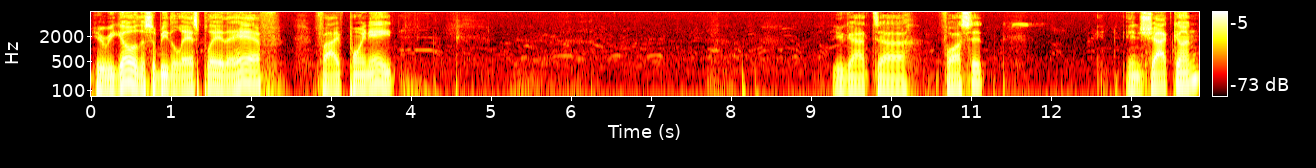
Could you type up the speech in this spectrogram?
Here we go. This will be the last play of the half. 5.8. You got uh, Fawcett in shotgun.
